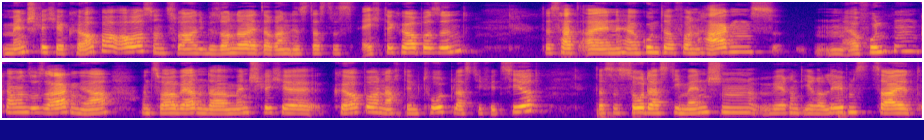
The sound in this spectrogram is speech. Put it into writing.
menschliche Körper aus und zwar die Besonderheit daran ist, dass das echte Körper sind. Das hat ein Herr Gunther von Hagens erfunden, kann man so sagen, ja. Und zwar werden da menschliche Körper nach dem Tod plastifiziert das ist so, dass die Menschen während ihrer Lebenszeit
